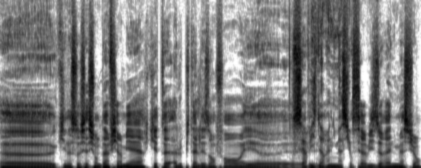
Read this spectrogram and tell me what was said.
Euh, qui est une association d'infirmières qui est à, l'hôpital des enfants et euh, service de réanimation. Service de réanimation.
